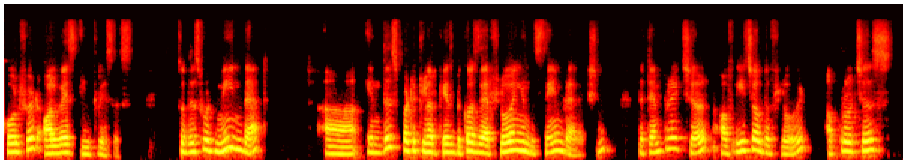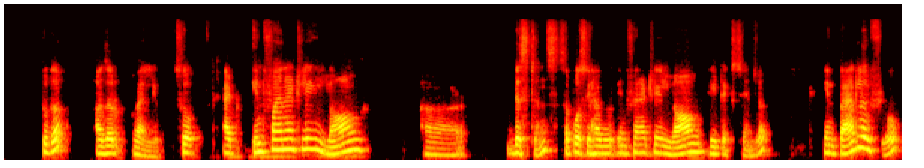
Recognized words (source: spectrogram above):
cold fluid always increases. So this would mean that uh, in this particular case, because they are flowing in the same direction, the temperature of each of the fluid approaches to the other value. So at infinitely long uh, distance, suppose you have an infinitely long heat exchanger, in parallel flow,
